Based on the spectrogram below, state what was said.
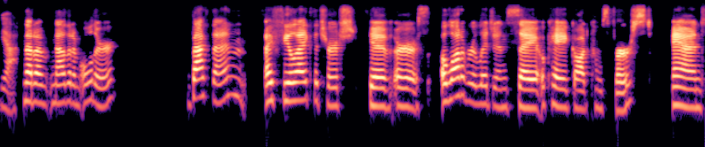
Yeah. That i'm now that i'm older. Back then i feel like the church give or a lot of religions say okay god comes first and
